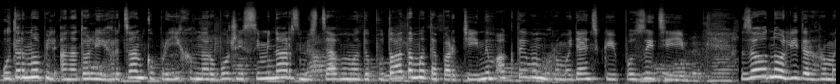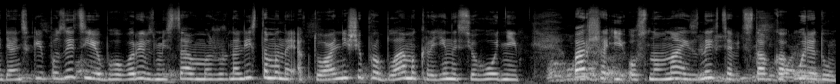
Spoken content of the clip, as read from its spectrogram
У Тернопіль Анатолій Гриценко приїхав на робочий семінар з місцевими депутатами та партійним активом громадянської позиції. Заодно лідер громадянської позиції обговорив з місцевими журналістами найактуальніші проблеми країни сьогодні. Перша і основна із них це відставка уряду,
